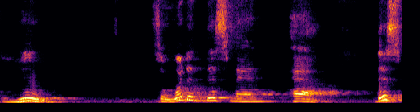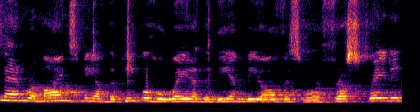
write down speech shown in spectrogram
to you. So what did this man have? This man reminds me of the people who wait at the DMV office who are frustrated,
